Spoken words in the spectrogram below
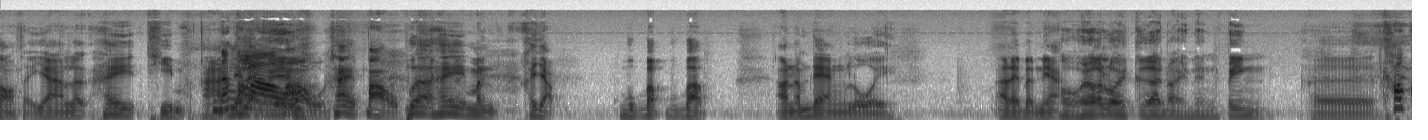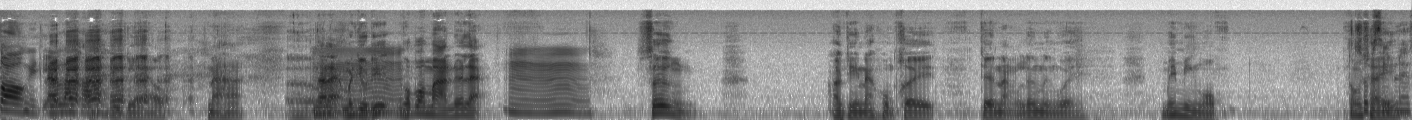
ต่อสายยางแล้วให้ทีม art น้ำนี่แหละเป่าเป่าใช่เป่าเพื่อให้มันขยับ บุบบับบุบบับเอาน้ำแดงโรยอะไรแบบเนี้ยโอ้โหแล้วก็โรยเกลือหน่อยหนึ่งปิ้ง เออ เข้ากองอีกแล้วล่ะค่ะอีกแล้วนะฮะเออนั่นแหละมันอยู่ที่งบประมาณด้วยแหละอืมซึ่งเอาจริงนะ ผมเคยเจอหนังเรื่องหนึ่งเว้ยไม่มีงบ ต้องซุบใช้ซิบเลย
